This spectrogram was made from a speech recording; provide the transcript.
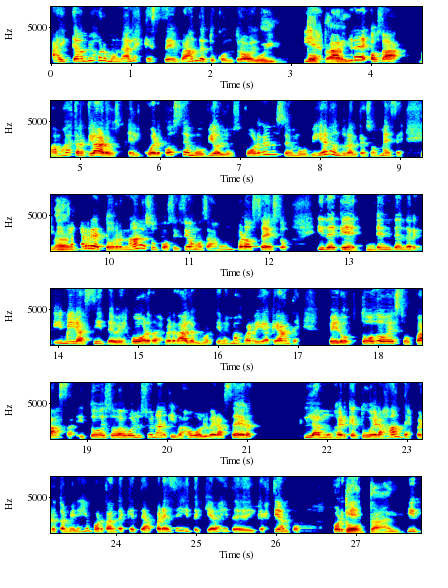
hay cambios hormonales que se van de tu control. y es parte, o sea, vamos a estar claros, el cuerpo se movió, los órganos se movieron durante esos meses y van a retornar a su posición, o sea, es un proceso. Y de que entender, y mira, sí, te ves gorda, es verdad, a lo mejor tienes más barriga que antes, pero todo eso pasa y todo eso va a evolucionar y vas a volver a ser la mujer que tú eras antes, pero también es importante que te aprecies y te quieras y te dediques tiempo. Porque si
